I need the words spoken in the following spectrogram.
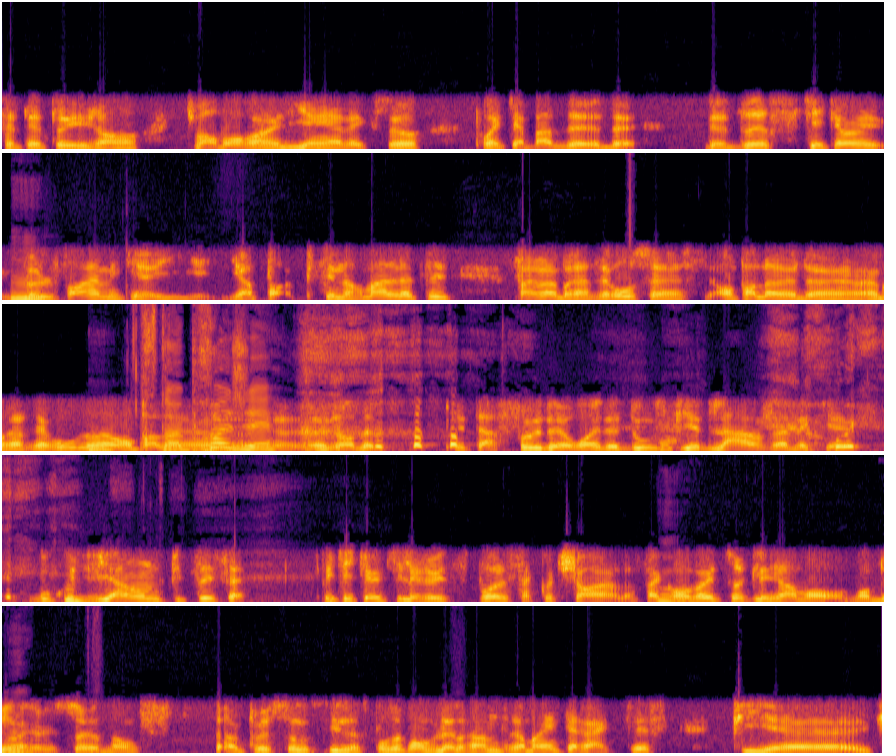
cet été, genre, qui va avoir un lien avec ça, pour être capable de, de, de dire si quelqu'un mm. veut le faire, mais qu'il y a pas. Puis c'est normal, là, tu sais, faire un bras zéro, on parle d'un bras zéro, là. On parle un projet. Un, genre de à feu de, ouais, de 12 pieds de large avec euh, beaucoup de viande. Puis tu sais, quelqu'un qui ne réussit pas, ça coûte cher. Là. Fait qu'on va être sûr que les gens vont, vont bien réussir. Donc, c'est un peu ça aussi. C'est pour ça qu'on voulait le rendre vraiment interactif. Puis, euh, que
